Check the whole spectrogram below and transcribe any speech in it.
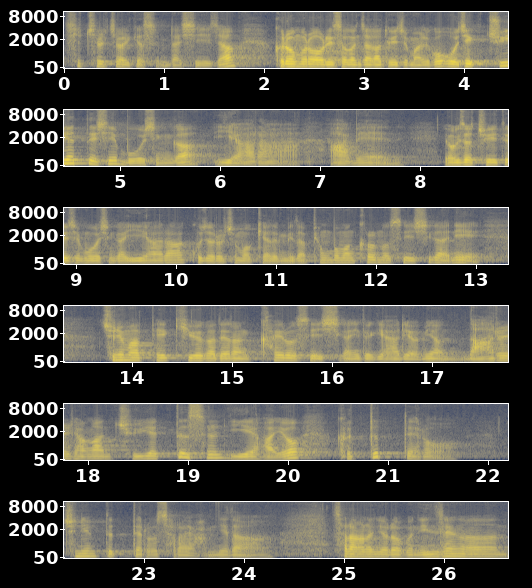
17절 읽겠습니다. 시작. 그러므로 어리석은 자가 되지 말고 오직 주의 뜻이 무엇인가 이해하라. 아멘. 여기서 주의 뜻이 무엇인가 이해하라 구절을 주목해야 됩니다. 평범한 크로노스의 시간이 주님 앞에 기회가 되는 카이로스의 시간이 되게 하려면 나를 향한 주의 뜻을 이해하여 그 뜻대로 주님 뜻대로 살아야 합니다. 사랑하는 여러분, 인생은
